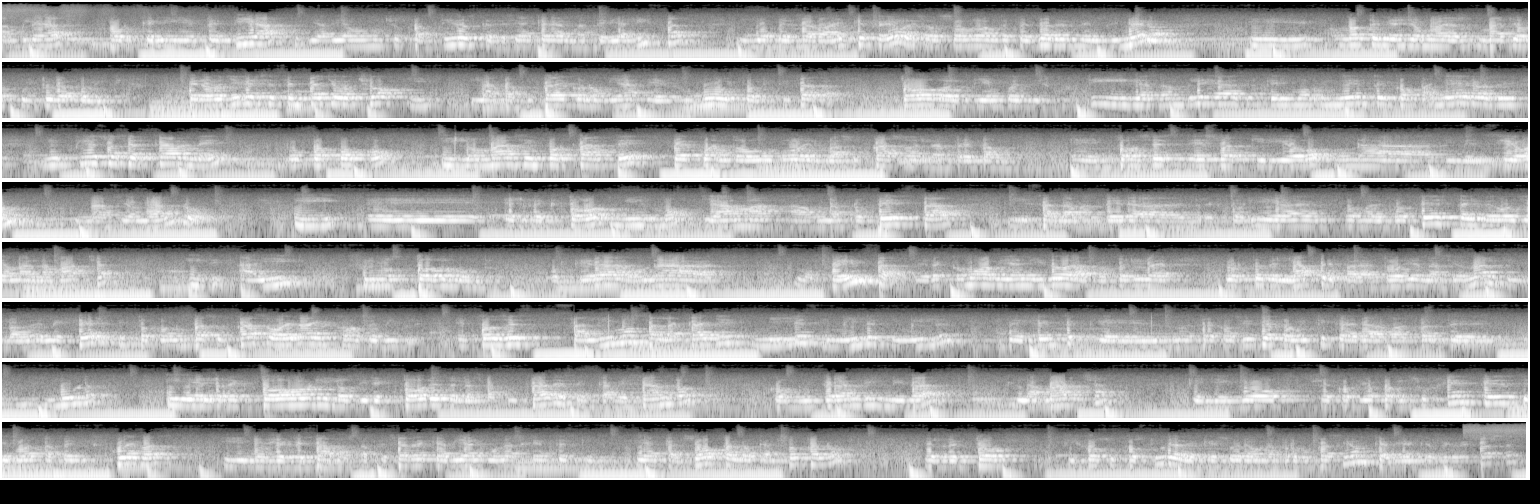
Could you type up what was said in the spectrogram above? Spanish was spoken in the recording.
asambleas porque ni entendía, y había muchos partidos que decían que eran materialistas, y yo pensaba, ay, qué feo, eso solo han de pensar en el dinero, y no tenía yo mayor cultura política. Pero llega el 78 y la Facultad de Economía es muy politizada, todo el tiempo es discutir y asambleas y que el movimiento y compañeros, y, y empiezo a acercarme poco a poco y lo más importante fue cuando hubo el la prepa 1. Entonces eso adquirió una dimensión nacional y eh, el rector mismo llama a una protesta, iza la bandera en rectoría en forma de protesta y luego llama a la marcha y ahí fuimos todo el mundo, porque era una ofensa, era como habían ido a romper la de la preparatoria nacional, lo del ejército con un bazucazo era inconcebible. Entonces salimos a la calle miles y miles y miles de gente que nuestra conciencia política era bastante nula y el rector y los directores de las facultades encabezando con gran dignidad la marcha que llegó, recorrió por insurgentes, llegó hasta Félix Cuevas y nos regresamos, a pesar de que había algunas gentes que insistían que al que al zócalo, el rector fijó su postura de que eso era una provocación, que había que regresarse.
